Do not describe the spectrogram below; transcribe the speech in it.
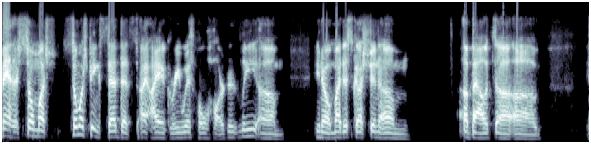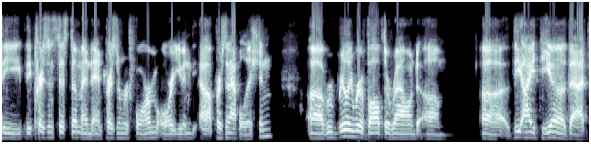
man, there's so much so much being said that I, I agree with wholeheartedly. Um, you know, my discussion um about uh, uh the the prison system and and prison reform or even uh, prison abolition uh really revolved around um uh, the idea that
